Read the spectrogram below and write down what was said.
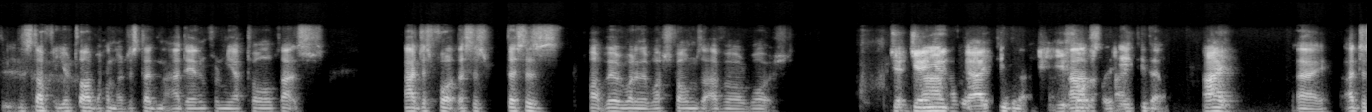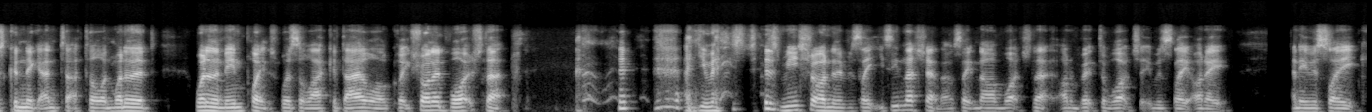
the stuff that you're talking about, Hunter, just didn't add anything for me at all. That's I just thought this is this is up there one of the worst films that I've ever watched. Ge- Genuinely, ah, I hated it. You Absolutely hated it. aye. Aye, I just couldn't get into it at all. And one of the one of the main points was the lack of dialogue. Like Sean had watched it, and you messaged me, Sean, and it was like, "You seen this shit?" And I was like, "No, I'm watching it. I'm about to watch it." He was like, "All right," and he was like,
